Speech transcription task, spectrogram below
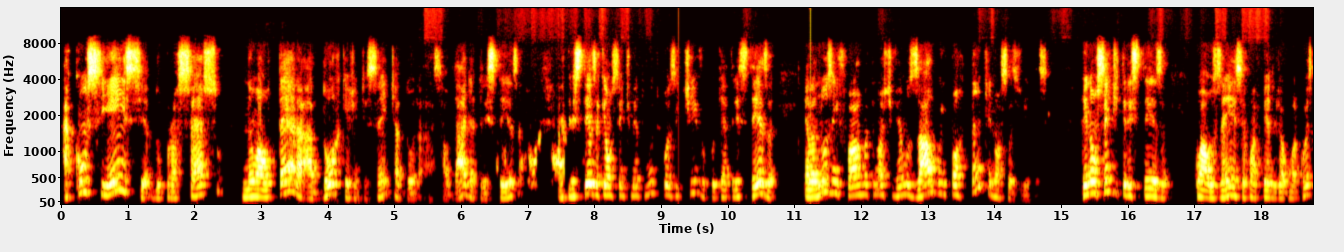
a consciência do processo não altera a dor que a gente sente, a dor, a saudade, a tristeza. A tristeza que é um sentimento muito positivo, porque a tristeza, ela nos informa que nós tivemos algo importante em nossas vidas. Quem não sente tristeza com a ausência, com a perda de alguma coisa,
